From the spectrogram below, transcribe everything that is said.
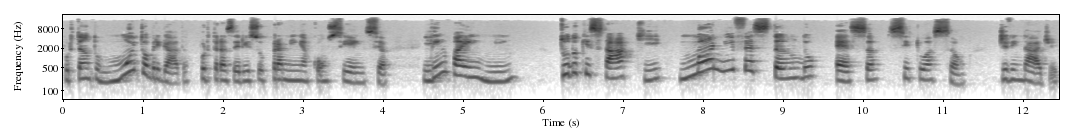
Portanto, muito obrigada por trazer isso para minha consciência limpa em mim tudo que está aqui manifestando essa situação. Divindade,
